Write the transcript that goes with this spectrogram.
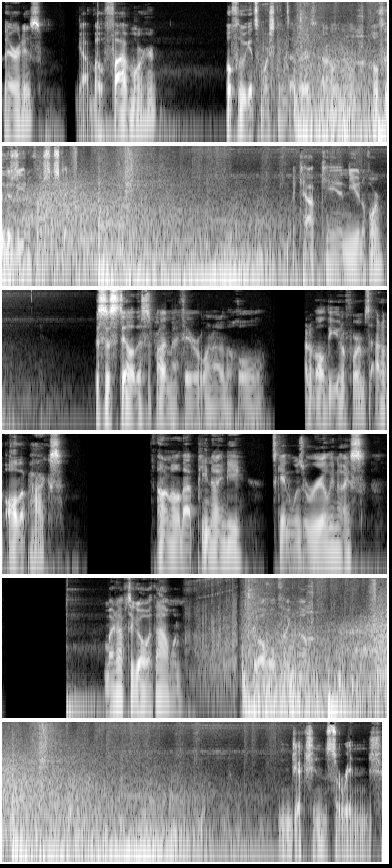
There it is. Got about five more here. Hopefully we get some more skins out of this. I don't know. Hopefully there's a universal skin. The Kapkan uniform. This is still, this is probably my favorite one out of the whole, out of all the uniforms, out of all the packs. I don't know, that P90 skin was really nice. Might have to go with that one. For the whole thing, though. Injection syringe.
